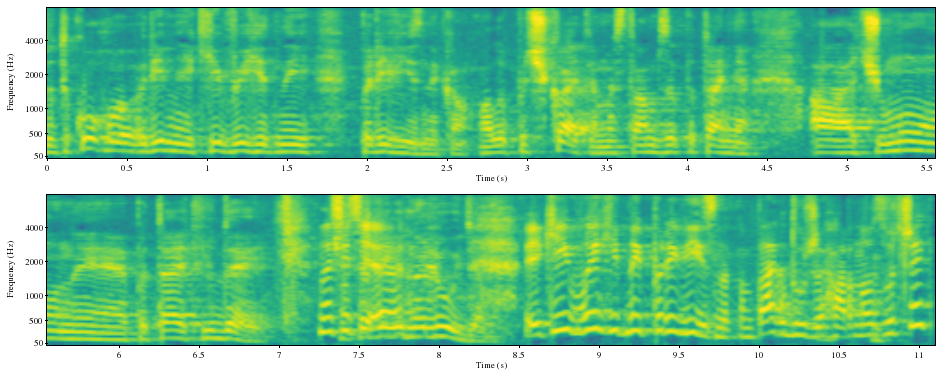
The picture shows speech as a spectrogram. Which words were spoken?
до такого рівня, який вигідний перевізникам. Але почекайте, ми ставимо запитання: а чому не питають людей? Значить, Чи це е, вигідно людям? Який вигідний перевізникам, так дуже гарно звучить.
